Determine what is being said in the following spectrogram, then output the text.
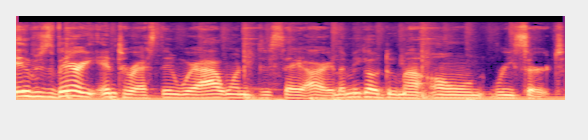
it was very interesting where I wanted to say, all right, let me go do my own research.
